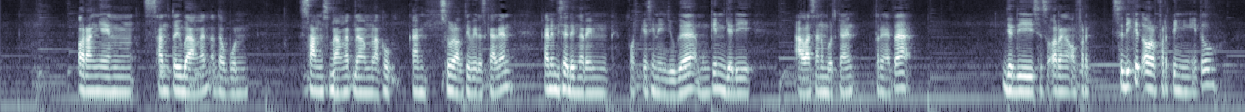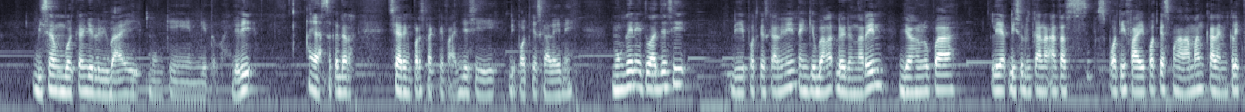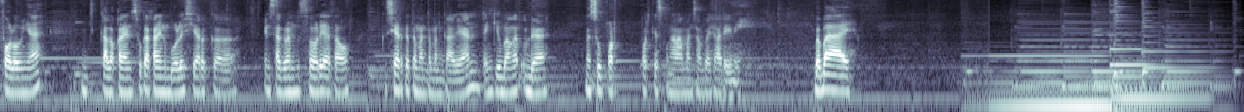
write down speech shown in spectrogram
orangnya yang santuy banget ataupun sans banget dalam melakukan seluruh aktivitas kalian kalian bisa dengerin podcast ini juga. Mungkin jadi alasan buat kalian ternyata jadi seseorang yang over sedikit overthinking itu bisa membuat kalian jadi lebih baik mungkin gitu. Jadi ya sekedar sharing perspektif aja sih di podcast kali ini. Mungkin itu aja sih di podcast kali ini. Thank you banget udah dengerin. Jangan lupa lihat di sudut kanan atas Spotify podcast pengalaman kalian klik follow-nya. Kalau kalian suka kalian boleh share ke Instagram story atau share ke teman-teman kalian. Thank you banget udah nge-support podcast pengalaman sampai hari ini. Bye bye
